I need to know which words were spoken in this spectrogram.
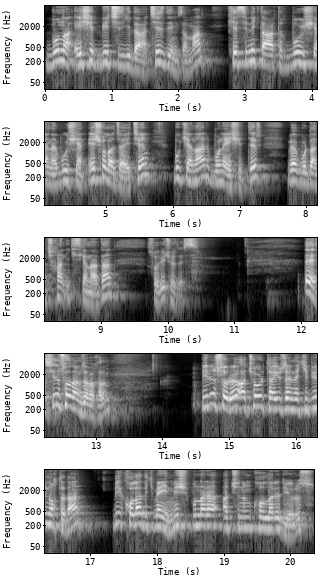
buna eşit bir çizgi daha çizdiğim zaman kesinlikle artık bu üçgenle bu üçgen eş olacağı için bu kenar buna eşittir. Ve buradan çıkan ikizkenardan soruyu çözeriz. Evet şimdi sorularımıza bakalım. Birinci soru açıortay üzerindeki bir noktadan bir kola dikme inmiş. Bunlara açının kolları diyoruz.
